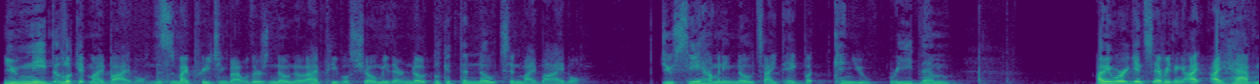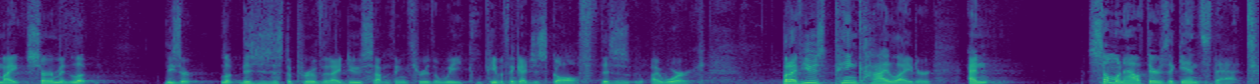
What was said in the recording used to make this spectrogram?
You need to look at my Bible. This is my preaching Bible. There's no note. I have people show me their note. Look at the notes in my Bible. Do you see how many notes I take? But can you read them? I mean, we're against everything. I, I have my sermon. Look, these are, look, this is just to prove that I do something through the week. People think I just golf. This is, I work. but I've used pink highlighter, and someone out there is against that.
